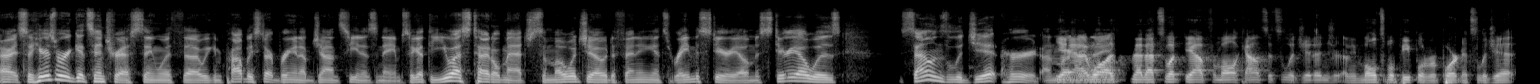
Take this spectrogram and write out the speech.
All right, so here's where it gets interesting. With uh, we can probably start bringing up John Cena's name. So you got the U.S. title match: Samoa Joe defending against Rey Mysterio. Mysterio was sounds legit hurt on Yeah, Monday it night. was. That- That's what. Yeah, from all accounts, it's a legit injury. I mean, multiple people reporting it's legit.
